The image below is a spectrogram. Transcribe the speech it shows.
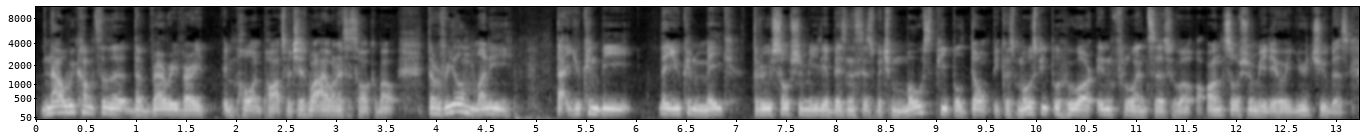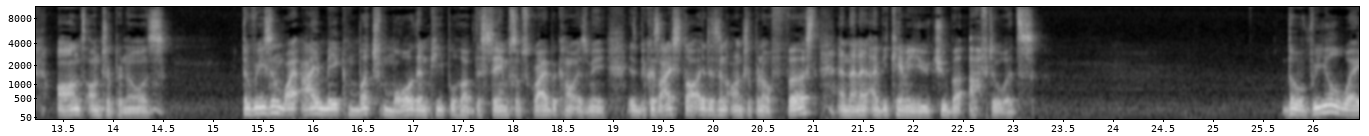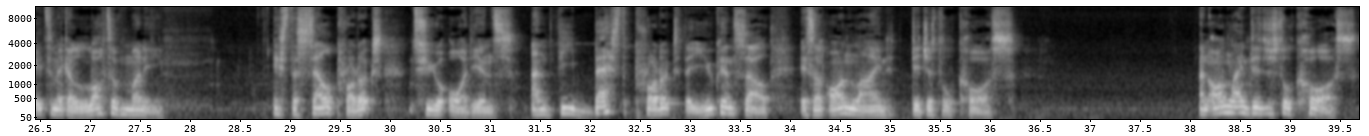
now we come to the, the very, very important parts, which is what I wanted to talk about. The real money that you can be that you can make through social media businesses, which most people don't, because most people who are influencers, who are on social media, who are YouTubers, aren't entrepreneurs. The reason why I make much more than people who have the same subscriber count as me is because I started as an entrepreneur first and then I became a YouTuber afterwards. The real way to make a lot of money is to sell products to your audience. And the best product that you can sell is an online digital course. An online digital course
